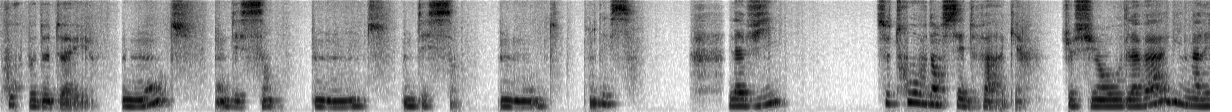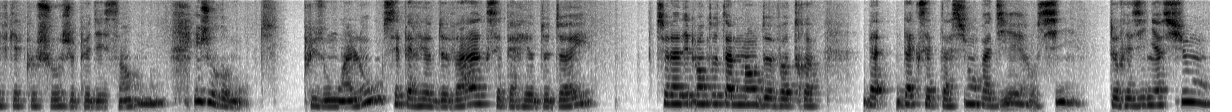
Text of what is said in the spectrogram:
courbe de deuil. On monte, on descend, on monte, on descend, on monte, on descend. La vie se trouve dans cette vague. Je suis en haut de la vague, il m'arrive quelque chose, je peux descendre et je remonte. Plus ou moins long, ces périodes de vague, ces périodes de deuil. Cela dépend totalement de votre ben, d'acceptation, on va dire aussi, de résignation,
